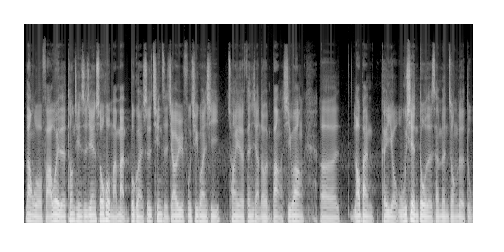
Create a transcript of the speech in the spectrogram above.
让我乏味的通勤时间收获满满，不管是亲子教育、夫妻关系、创业的分享都很棒。希望呃老板可以有无限多的三分钟热度。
